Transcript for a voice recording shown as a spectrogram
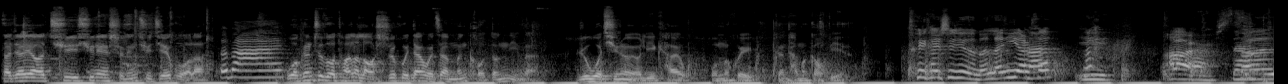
大家要去训练室领取结果了，拜拜。我跟制作团的老师会待会儿在门口等你们。如果其中有离开，我们会跟他们告别。推开世界的门，来，一二三，一、二、三。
